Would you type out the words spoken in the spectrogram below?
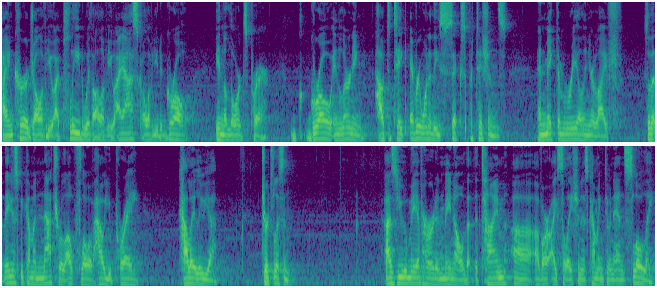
I encourage all of you, I plead with all of you, I ask all of you to grow in the Lord's Prayer. Grow in learning how to take every one of these six petitions and make them real in your life so that they just become a natural outflow of how you pray Hallelujah. Church, listen. As you may have heard and may know, that the time uh, of our isolation is coming to an end slowly.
